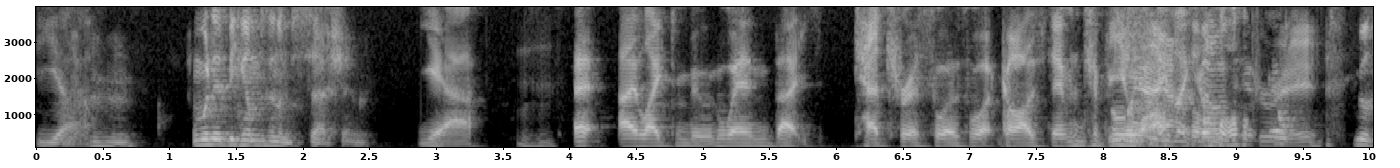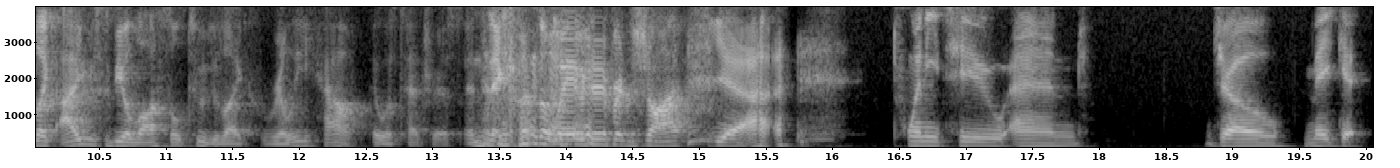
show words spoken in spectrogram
yeah, hmm When it becomes an obsession. Yeah. Mhm. I, I liked Moonwind that Tetris was what caused him to be Oh, a yeah, lost he's like, that soul. was great. he was like, "I used to be a lost soul too." They're like, "Really? How?" It was Tetris, and then it cuts away a different shot. yeah. 22 and Joe make it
